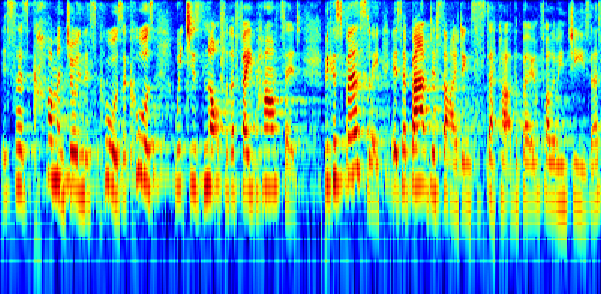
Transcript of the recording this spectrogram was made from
It says, Come and join this cause, a cause which is not for the faint hearted. Because, firstly, it's about deciding to step out of the boat and following Jesus.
